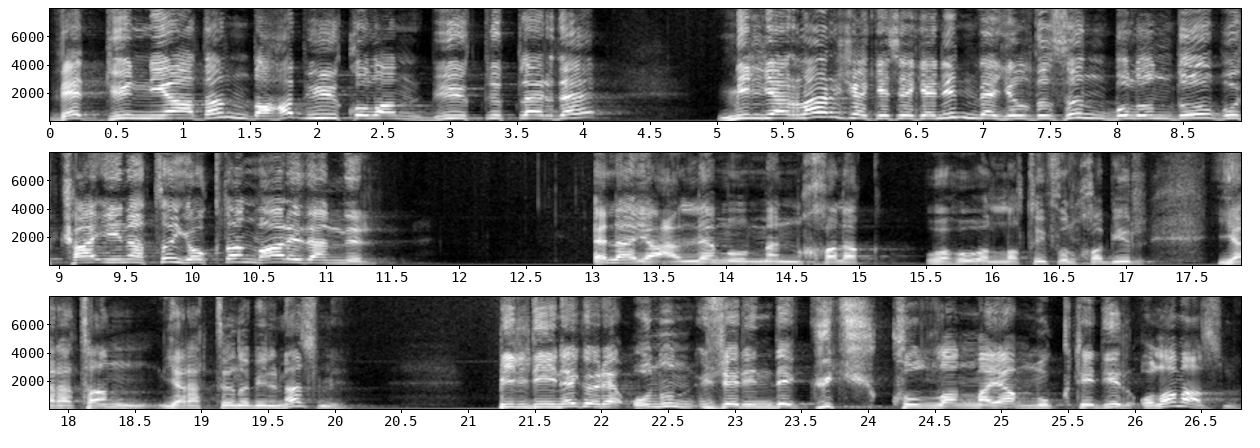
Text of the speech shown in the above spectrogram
ve dünyadan daha büyük olan büyüklüklerde milyarlarca gezegenin ve yıldızın bulunduğu bu kainatı yoktan var edendir. Ela ya'lemu men halak ve huvel latiful habir. Yaratan yarattığını bilmez mi? Bildiğine göre onun üzerinde güç kullanmaya muktedir olamaz mı?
